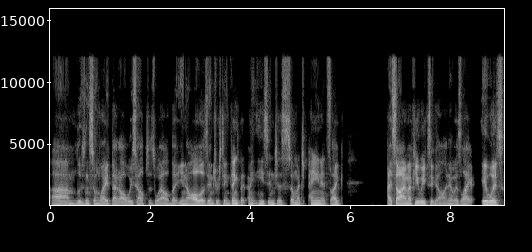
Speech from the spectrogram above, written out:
Um, losing some weight that always helps as well. But you know, all those interesting things. But I mean, he's in just so much pain. It's like I saw him a few weeks ago, and it was like it was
